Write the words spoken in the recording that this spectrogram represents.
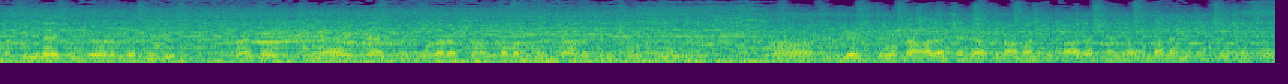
మట్టి వినాయకుని తేవడం జరిగింది. దాంట్లో వినాయక దీప తరఫున కూడా వాళ్ళు మంచి ఆలోచన చేసి విలేజ్కి ఒక ఆదర్శంగా గ్రామానికి ఒక ఆదర్శంగా ఉండాలనే ఉద్దేశంతో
